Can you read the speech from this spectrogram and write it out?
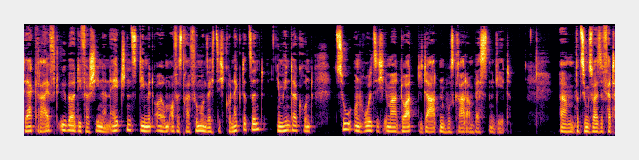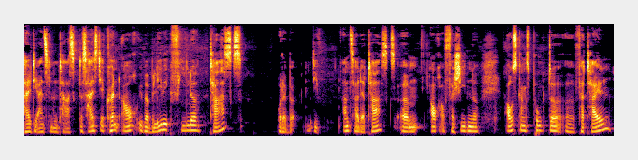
der greift über die verschiedenen Agents, die mit eurem Office 365 connected sind, im Hintergrund zu und holt sich immer dort die Daten, wo es gerade am besten geht. Ähm, beziehungsweise verteilt die einzelnen Tasks. Das heißt, ihr könnt auch über beliebig viele Tasks oder über die Anzahl der Tasks ähm, auch auf verschiedene Ausgangspunkte äh, verteilen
